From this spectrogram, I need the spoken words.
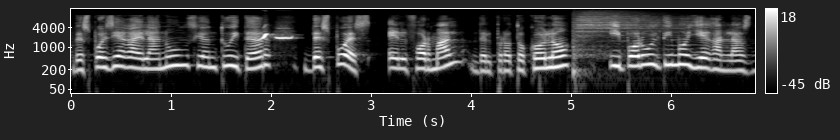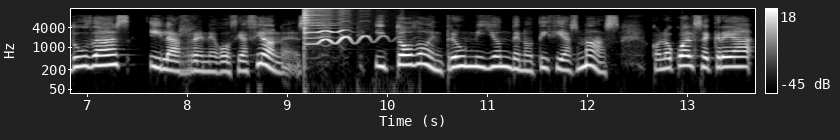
Después llega el anuncio en Twitter, después el formal del protocolo y por último llegan las dudas y las renegociaciones. Y todo entre un millón de noticias más, con lo cual se crea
